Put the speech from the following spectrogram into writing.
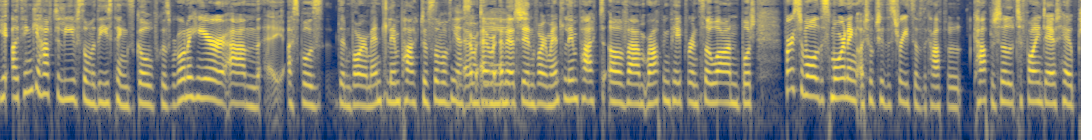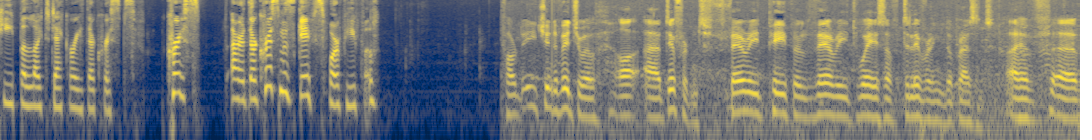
Y- I think you have to leave some of these things go because we're going to hear, um, I suppose, the environmental impact of some of Yes, uh, uh, about the environmental impact of um, wrapping paper and so on. But first of all, this morning I took to the streets of the capital, capital to find out how people like to decorate their crisps, crisp, or their Christmas gifts for people. For each individual, uh, uh, different, varied people, varied ways of delivering the present. I have uh,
